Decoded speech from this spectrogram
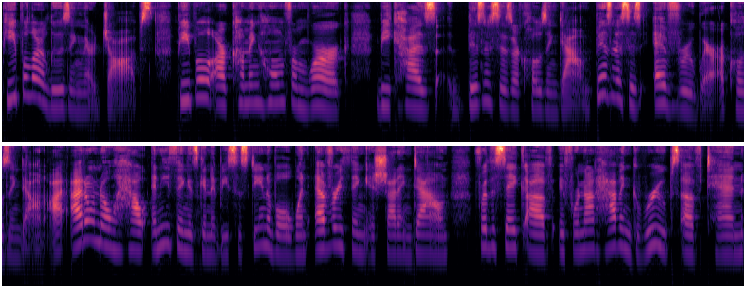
People are losing their jobs. People are coming home from work because businesses are closing down. Businesses everywhere are closing down. I, I don't know how anything is going to be sustainable when everything is shutting down for the sake of if we're not having groups groups of 10,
